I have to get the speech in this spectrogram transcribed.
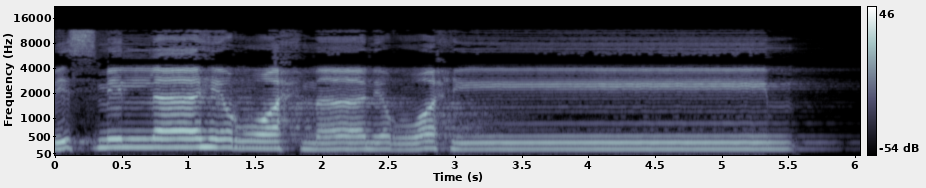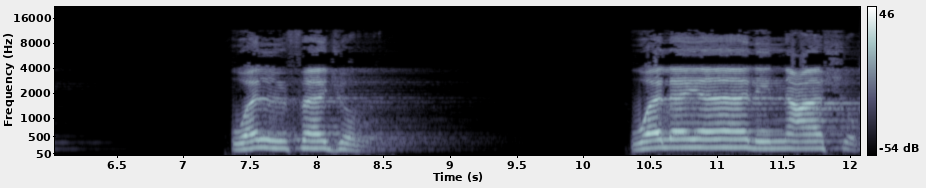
بسم الله الرحمن الرحيم. والفجر. وليال عشر.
